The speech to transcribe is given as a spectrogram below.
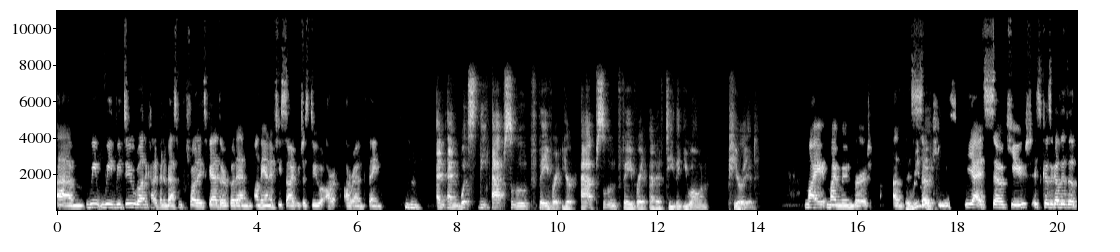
Um, we, we we do run a kind of an investment portfolio together, but um, on the NFT side, we just do our our own thing. Mm-hmm. And and what's the absolute favorite? Your absolute favorite NFT that you own? Period. My my moonbird. Uh, it's really? so cute. Yeah, it's so cute. It's because it got this. Uh,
